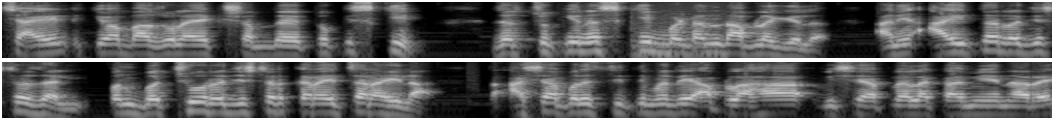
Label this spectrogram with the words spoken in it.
चाइल्ड किंवा बाजूला एक शब्द येतो की स्किप जर चुकीनं स्किप बटन दाबलं गेलं आणि आई तर रजिस्टर झाली पण बच्चू रजिस्टर करायचा राहिला तर अशा परिस्थितीमध्ये आपला हा विषय आपल्याला कामी येणार आहे.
